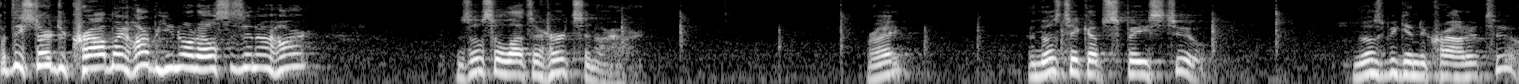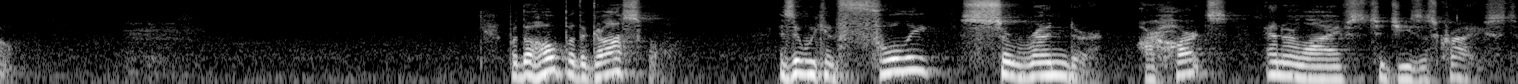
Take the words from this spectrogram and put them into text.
But they start to crowd my heart. But you know what else is in our heart? There's also lots of hurts in our heart right? And those take up space too. And those begin to crowd it too. But the hope of the gospel is that we can fully surrender our hearts and our lives to Jesus Christ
